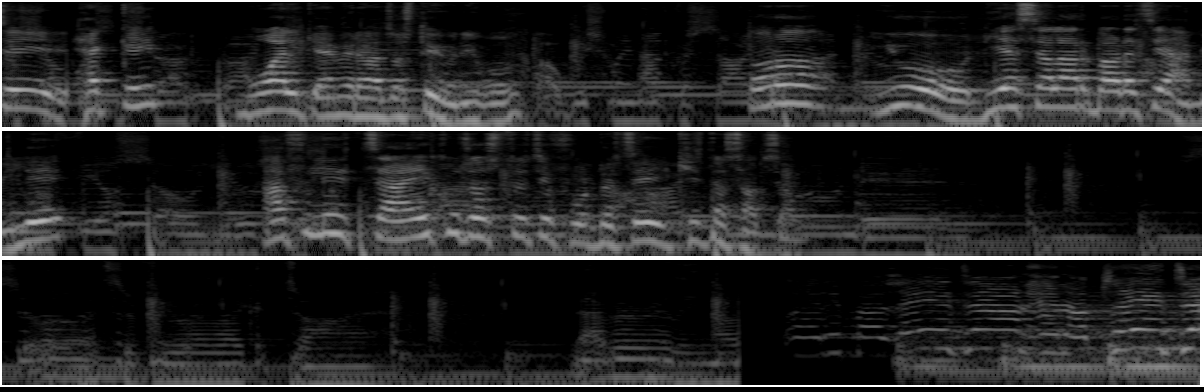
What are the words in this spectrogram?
चाहिँ ठ्याक्कै मोबाइल क्यामेरा जस्तै हुने भयो। तर यो डिएसएलआरबाट चाहिँ हामीले आफूले चाहेको जस्तो चाहिँ फोटो चाहिँ खिच्न सक्छौँ। Play dead.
